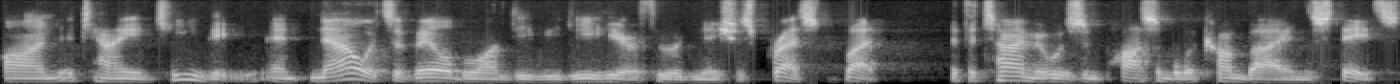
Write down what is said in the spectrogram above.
on Italian TV. And now it's available on DVD here through Ignatius Press. But at the time, it was impossible to come by in the States.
